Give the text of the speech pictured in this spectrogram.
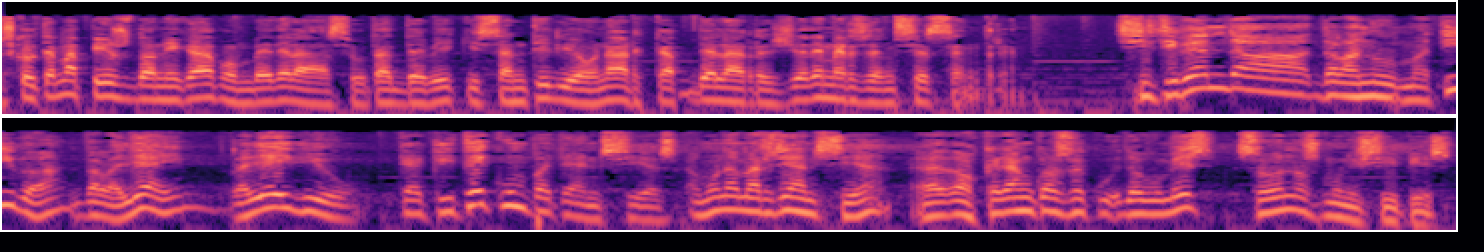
Escoltem a Pius Dòniga, bomber de la ciutat de Vic, i Santi Lleonard, cap de la regió d'emergències centre. Si tirem de, de la normativa, de la llei, la llei diu que qui té competències en una emergència, eh, el crear un cos de, de bombers, són els municipis.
